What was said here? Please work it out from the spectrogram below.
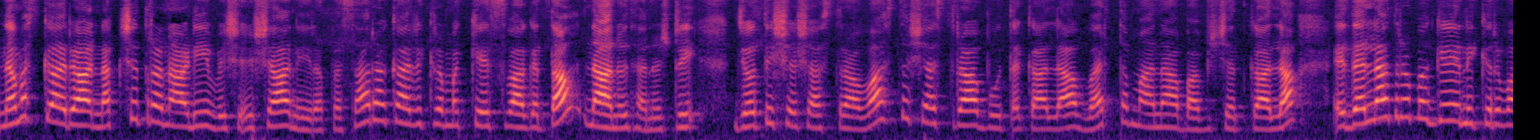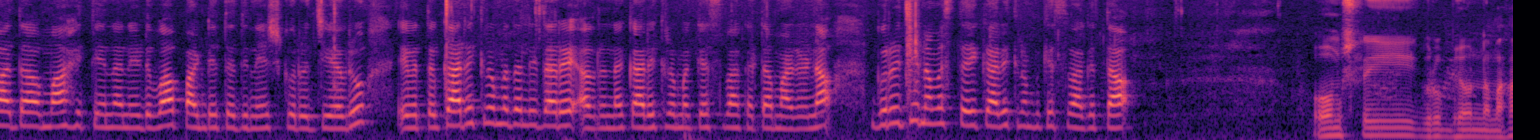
ನಮಸ್ಕಾರ. ನಕ್ಷತ್ರ ನಾಡಿ ವಿಶೇಷ ನೇರ ಪ್ರಸಾರ ಕಾರ್ಯಕ್ರಮಕ್ಕೆ ಸ್ವಾಗತ. ನಾನು ಧನುಶ್ರೀ ಜ್ಯೋತಿಷ್ಯಶಾಸ್ತ್ರ, ವಾಸ್ತುಶಾಸ್ತ್ರ, ಭೂತಕಾಲ, ವರ್ತಮಾನ, ಭವಿಷ್ಯತ್ ಕಾಲ ಇದೆಲ್ಲದರ ಬಗ್ಗೆ ನಿಖರವಾದ ಮಾಹಿತಿಯನ್ನು ನೀಡುವ ಪಂಡಿತ ದಿನೇಶ್ ಗುರುಜಿ ಅವರು ಇವತ್ತು ಕಾರ್ಯಕ್ರಮದಲ್ಲಿದ್ದಾರೆ. ಅವರನ್ನ ಕಾರ್ಯಕ್ರಮಕ್ಕೆ ಸ್ವಾಗತ ಮಾಡೋಣ. ಗುರುಜಿ, ನಮಸ್ತೆ. ಕಾರ್ಯಕ್ರಮಕ್ಕೆ ಸ್ವಾಗತ. ಓಂ ಶ್ರೀ ಗುರುಭ್ಯೋ ನಮಃ.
